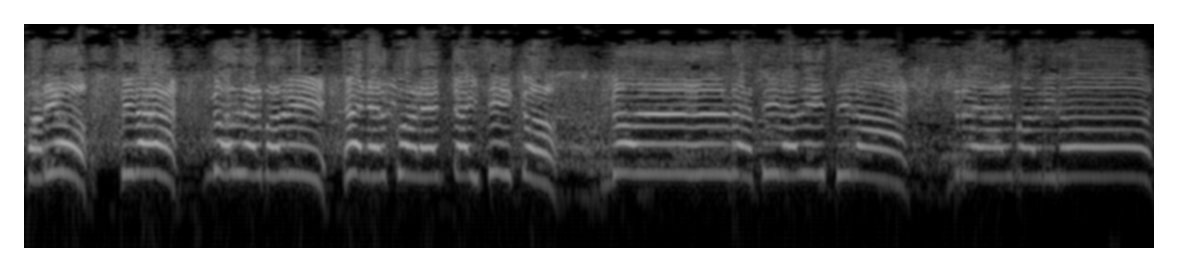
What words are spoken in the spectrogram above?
parió! Zidane, gol del Madrid en el 45. Gol Real Madrid 2,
